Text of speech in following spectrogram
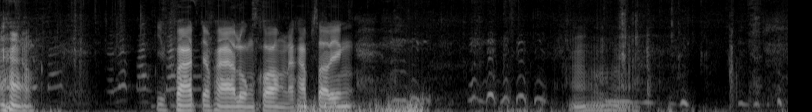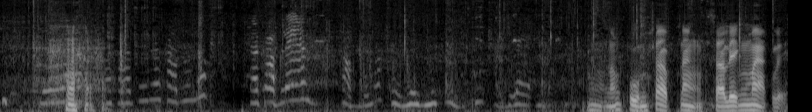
อ้าวพี่ฟาสจะพาลงคลองแล้วครับซาเล้งอืม ขับเล่นขับก็คือมึงไม่ถึงที่ขับเล่นอืมน้องภูมิชอบนั่งซาเล้งมากเลย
